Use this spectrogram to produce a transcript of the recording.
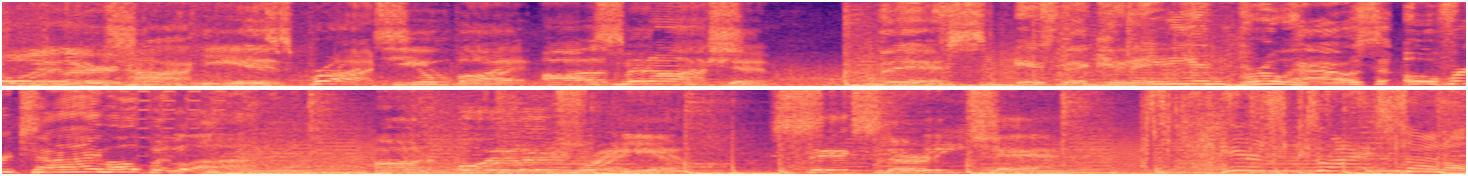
Oilers hockey is brought to you by Osmond Auction. This is the Canadian Brewhouse Overtime Open Line on Oilers Radio, 630 CHED. Here's Draisaitl.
